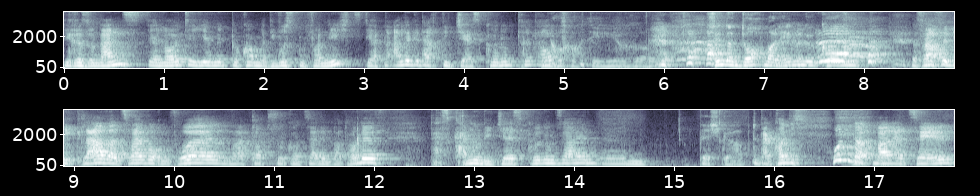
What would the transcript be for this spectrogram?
die Resonanz der Leute hier mitbekommen hat, die wussten von nichts. Die hatten alle gedacht, die Jazzkrönung tritt auf. Ach, die sind dann doch mal hingekommen. Das war für die klar, weil zwei Wochen vorher war Klappstuhlkonzert in Bad Honnef. Das kann nur die Jazzkrönung sein. Ähm, Pech gehabt. und dann konnte ich hundertmal erzählen,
